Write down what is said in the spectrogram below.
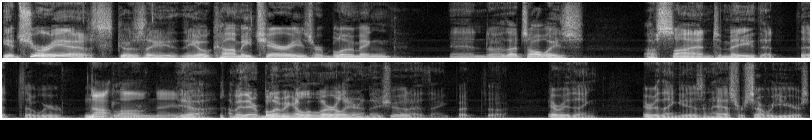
It sure is because the the Okame cherries are blooming, and uh, that's always a sign to me that that uh, we're Not long now. Yeah, I mean they're blooming a little earlier than they should, I think, but uh, everything everything is and has for several years.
